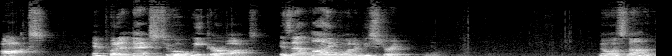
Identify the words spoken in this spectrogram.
ox and put it next to a weaker ox. Is that line going to be straight? No, it's not.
